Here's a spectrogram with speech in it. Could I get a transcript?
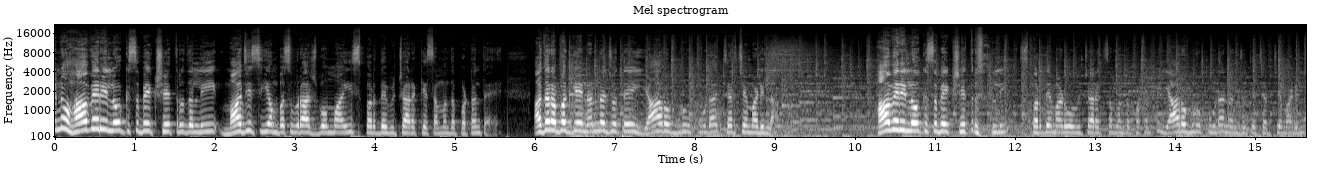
ಇನ್ನು ಹಾವೇರಿ ಲೋಕಸಭೆ ಕ್ಷೇತ್ರದಲ್ಲಿ ಮಾಜಿ ಸಿಎಂ ಬಸವರಾಜ ಬೊಮ್ಮಾಯಿ ಸ್ಪರ್ಧೆ ವಿಚಾರಕ್ಕೆ ಸಂಬಂಧಪಟ್ಟಂತೆ ಅದರ ಬಗ್ಗೆ ನನ್ನ ಜೊತೆ ಯಾರೊಬ್ಬರೂ ಕೂಡ ಚರ್ಚೆ ಮಾಡಿಲ್ಲ. ಹಾವೇರಿ ಲೋಕಸಭೆ ಕ್ಷೇತ್ರದಲ್ಲಿ ಸ್ಪರ್ಧೆ ಮಾಡುವ ವಿಚಾರಕ್ಕೆ ಸಂಬಂಧಪಟ್ಟಂತೆ ಯಾರೊಬ್ಬರೂ ಕೂಡ ನನ್ನ ಜೊತೆ ಚರ್ಚೆ ಮಾಡಿಲ್ಲ.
